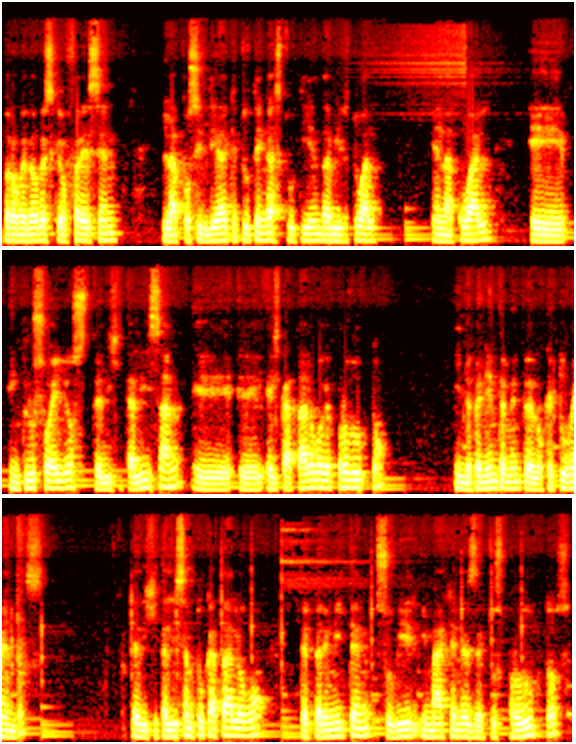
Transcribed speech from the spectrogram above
proveedores que ofrecen la posibilidad de que tú tengas tu tienda virtual en la cual incluso ellos te digitalizan el catálogo de producto independientemente de lo que tú vendas te digitalizan tu catálogo, te permiten subir imágenes de tus productos.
